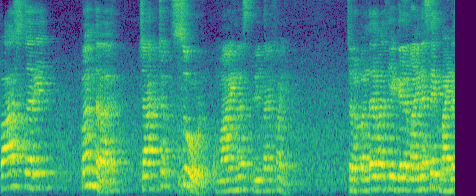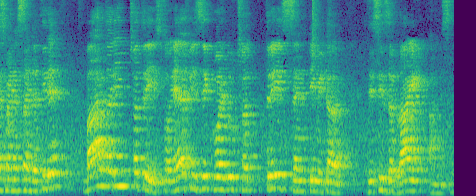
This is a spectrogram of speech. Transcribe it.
5 તરી 15 ચાક ચોક 16 માઇનસ 3 by 5 ચલો 15 માંથી એક ગયેલા 1 માઇનસ માઇનસ સાઈન જતી રહે. 12 તરી 36 તો f is equal to 36 centimetre is the right answer.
